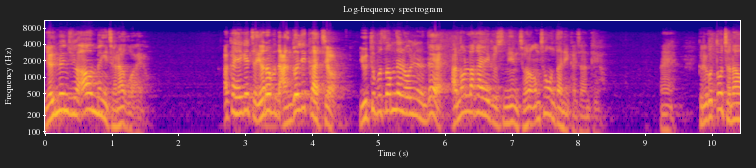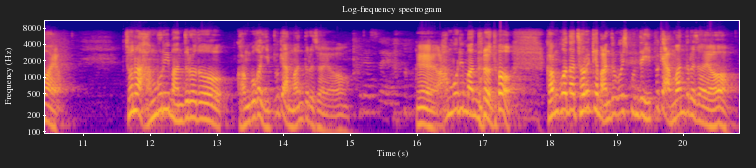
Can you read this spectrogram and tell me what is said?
10명 중에 9명이 전화가 와요. 아까 얘기했죠. 여러분들 안 걸릴 것 같죠? 유튜브 썸네일 올리는데 안 올라가요 교수님. 전화 엄청 온다니까 저한테요. 예, 그리고 또 전화 와요. 저는 아무리 만들어도 광고가 이쁘게 안 만들어져요. 그랬어요. 예, 아무리 만들어도 광고가 다 저렇게 만들고 싶은데 이쁘게 안 만들어져요.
